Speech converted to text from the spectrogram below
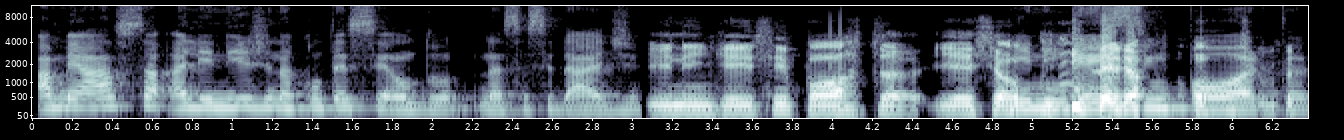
ameaça alienígena acontecendo nessa cidade. E ninguém se importa. E esse é o E ninguém se importa.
